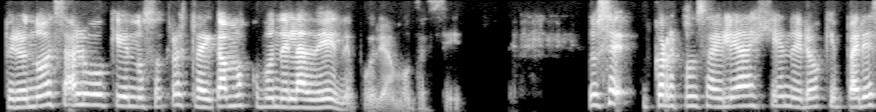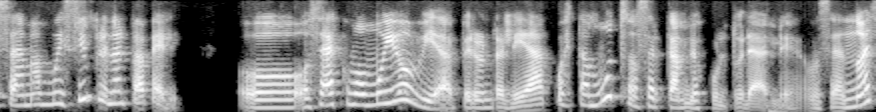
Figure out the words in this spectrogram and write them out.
pero no es algo que nosotros traigamos como en el ADN, podríamos decir. Entonces, corresponsabilidad de género, que parece además muy simple en el papel, o, o, sea, es como muy obvia, pero en realidad cuesta mucho hacer cambios culturales. O sea, no es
